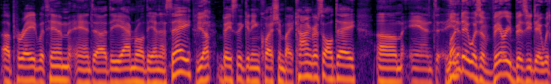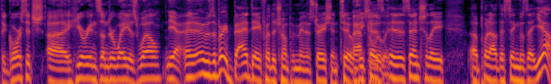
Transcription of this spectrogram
uh, parade with him and uh, the admiral of the NSA. Yep. basically getting questioned by Congress all day. Um, and Monday was a very busy day with the Gorsuch uh, hearings underway as well. Yeah, and it was a very bad day for the Trump administration too, because it essentially uh, put out the signals that yeah,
